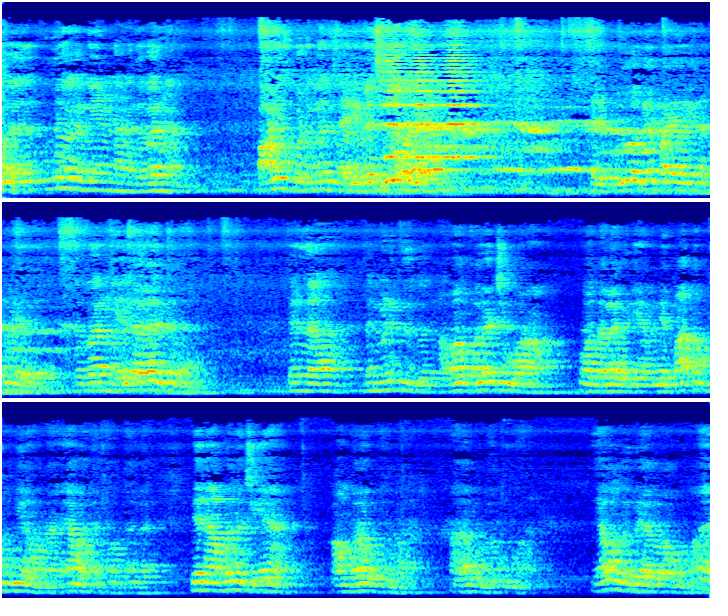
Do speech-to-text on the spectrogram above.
ஒரு புது வகை மீன் இது பாருங்க. பாலிஷ் போட்ட சரி வச்சு சரி புது வகை பழைய வகை தக்க முடியாது. இது பாருங்க. எல்லா வேலை இருக்குங்க தெரியுதா? இந்த மினுக்குது பாரு அவன் கொள்ளடிச்சு போறான் உன் தள்ள கட்டி அவன் பார்த்தா புரிஞ்சு அவனை ஏமாத்தான் அவன் தள்ள இதே நான் பண்ணு வச்சுக்கேன். அவன் கொடுக்க மாட்டான். அதான் கொண்டு மாட்டான். ஏன் வந்து இரநூறுவா கொடுப்பான்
